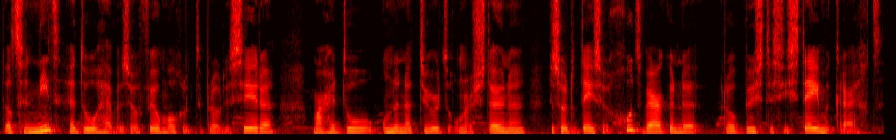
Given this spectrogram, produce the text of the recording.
dat ze niet het doel hebben zoveel mogelijk te produceren, maar het doel om de natuur te ondersteunen, zodat deze goed werkende, robuuste systemen krijgt,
